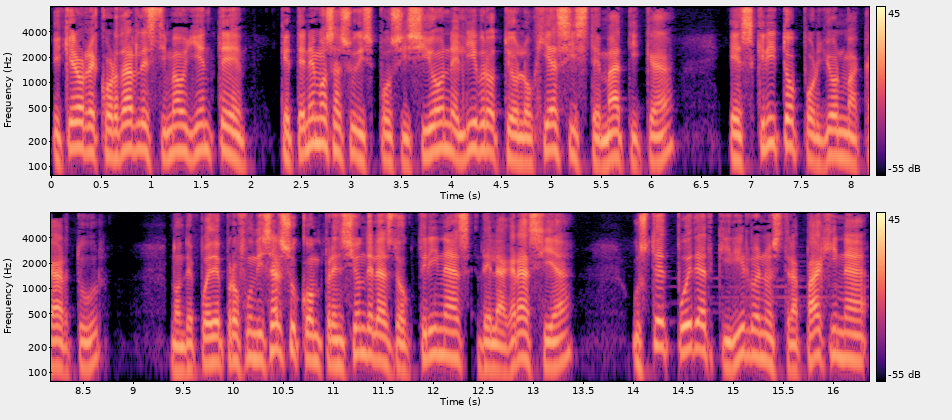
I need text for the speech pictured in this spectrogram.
Y quiero recordarle, estimado oyente, que tenemos a su disposición el libro Teología Sistemática, escrito por John MacArthur, donde puede profundizar su comprensión de las doctrinas de la gracia. Usted puede adquirirlo en nuestra página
